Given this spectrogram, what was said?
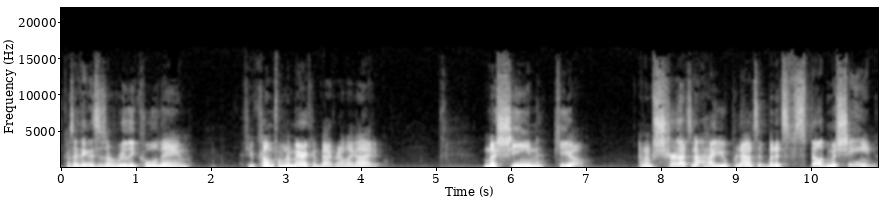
because I think this is a really cool name if you come from an American background like I do. Machine Kyo. And I'm sure that's not how you pronounce it, but it's spelled machine.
